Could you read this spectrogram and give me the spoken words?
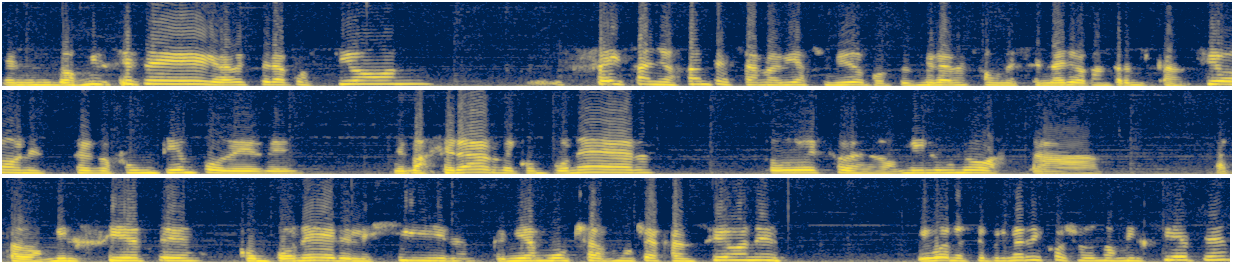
En 2007 grabé Será Cuestión, seis años antes ya me había subido por primera vez a un escenario a cantar mis canciones, o sea que fue un tiempo de, de, de macerar, de componer, todo eso desde 2001 hasta hasta 2007, componer, elegir, tenía muchas, muchas canciones. Y bueno, ese primer disco llegó en 2007,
